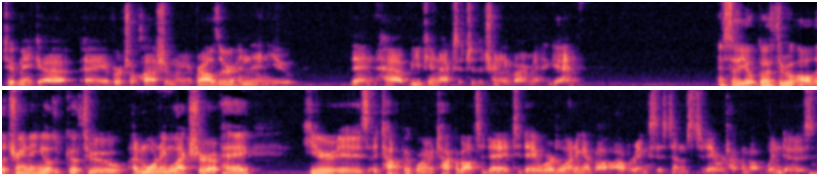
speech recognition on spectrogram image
to make a, a virtual classroom on your browser, and then you then have VPN access to the training environment again. And so you'll go through all the training. You'll go through a morning lecture of, hey, here is a topic we're going to talk about today. Today we're learning about operating systems. Today we're talking about Windows.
